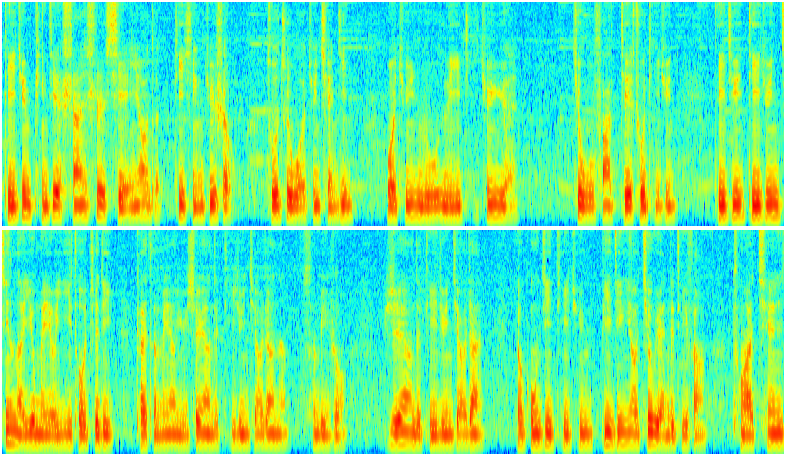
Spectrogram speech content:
敌军凭借山势险要的地形据守，阻止我军前进。我军如离敌军远，就无法接触敌军；敌军敌军近了，又没有依托之地。该怎么样与这样的敌军交战呢？孙膑说：“与这样的敌军交战，要攻击敌军必定要救援的地方，从而牵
